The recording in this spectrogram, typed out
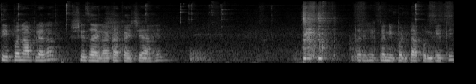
ती पण आपल्याला शिजायला टाकायची आहे. तर हे कणी पण टाकून घेते.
